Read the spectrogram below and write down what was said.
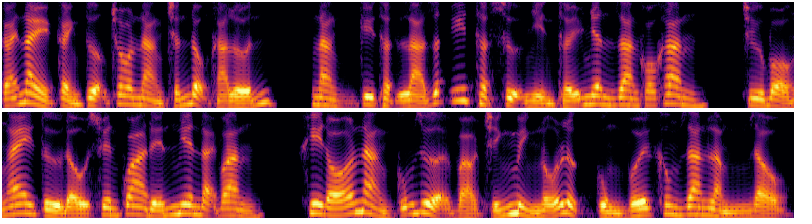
cái này cảnh tượng cho nàng chấn động khá lớn, nàng kỳ thật là rất ít thật sự nhìn thấy nhân gian khó khăn, trừ bỏ ngay từ đầu xuyên qua đến niên đại văn, khi đó nàng cũng dựa vào chính mình nỗ lực cùng với không gian làm giàu,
